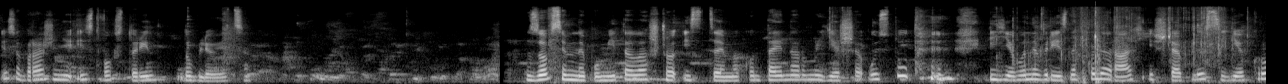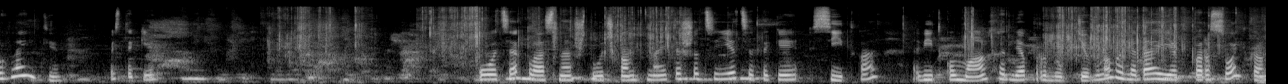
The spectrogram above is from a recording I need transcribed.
І зображення із двох сторін дублюється. Зовсім не помітила, що із цими контейнерами є ще ось тут. І є вони в різних кольорах, і ще плюс є кругленькі. Ось такі. О, це класна штучка. Знаєте, що це є? Це таки сітка від комах для продуктів. Воно виглядає як парасолька,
